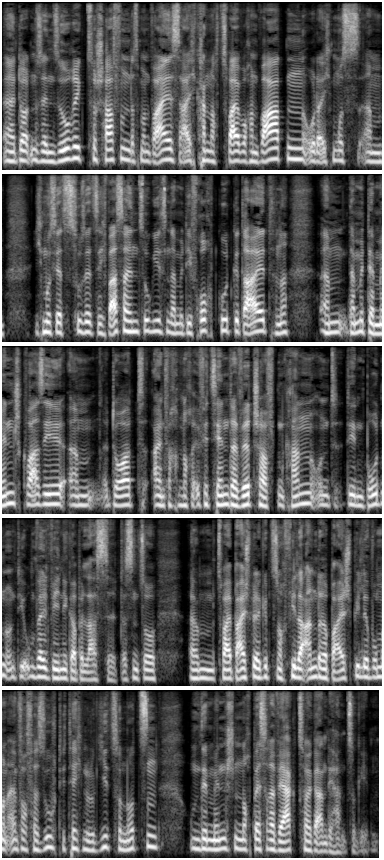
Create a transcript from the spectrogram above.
äh, dort eine Sensorik zu schaffen, dass man weiß, ah, ich kann noch zwei Wochen warten oder ich muss, ähm, ich muss jetzt zusätzlich Wasser hinzugießen, damit die Frucht gut gedeiht, ne? ähm, damit der Mensch quasi ähm, dort einfach noch effizienter wirtschaften kann und den Boden und die Umwelt weniger belastet. Das sind so ähm, zwei Beispiele, gibt es noch viele andere Beispiele, wo man einfach versucht, die Technologie zu nutzen, um den Menschen noch bessere Werkzeuge an die Hand zu geben.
